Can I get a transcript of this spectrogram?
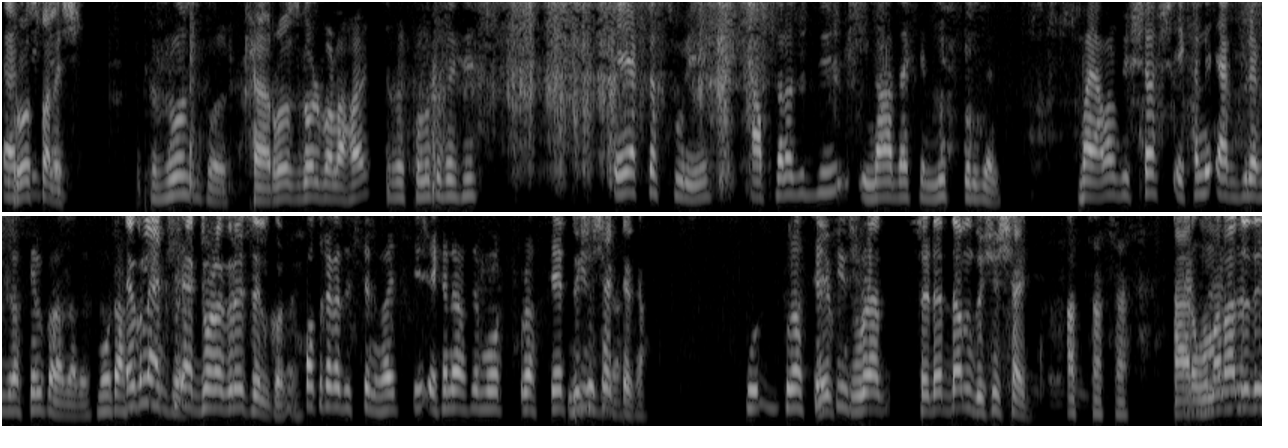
rose polish rose gold হ্যাঁ রোজ গোল্ড বলা হয়। এবার খোলো তো দেখি। এই একটা চুরি আপনারা যদি না দেখেন মিস করবেন ভাই আমার বিশ্বাস এখানে এক জোড়া এক জোড়া সেল করা যাবে। মোট এগুলো এক জোড়া। এক জোড়া করে সেল করে। কত টাকা দিচ্ছেন ভাই? এখানে আছে মোট পুরো সেট দুইশো ষাট টাকা। পুরো সেট এই পুরা সেটের দাম দুইশো ষাট। আচ্ছা আচ্ছা। আর ওনারা যদি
